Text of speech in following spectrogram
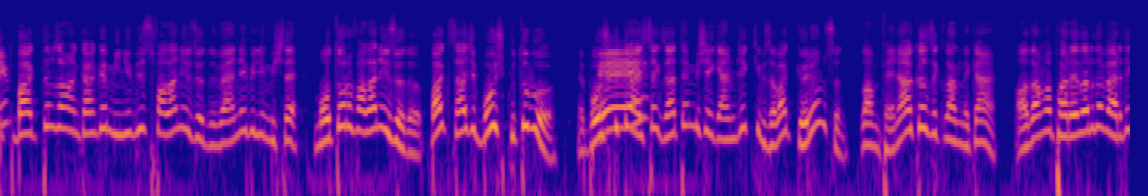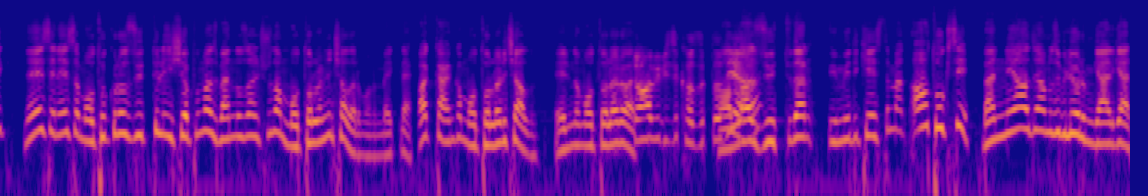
Bakayım. baktığım zaman kanka minibüs falan yazıyordu veya ne bileyim işte motor falan yazıyordu. Bak sadece boş kutu bu. E boş Ee? kutu açsak zaten bir şey gelmeyecek ki bize bak görüyor musun? Lan fena kazıklandık ha. Adama paraları da verdik. Neyse neyse motocross züttüyle iş yapılmaz. Ben de o zaman şuradan motorlarını çalarım onun bekle. Bak kanka motorları çaldım. Elimde motorları var. Şu abi bizi kazıkladı Vallahi ya. Zühtü'den ümidi kestim ben. Aa Toksi. Ben neyi alacağımızı biliyorum gel gel.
